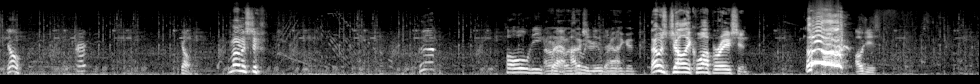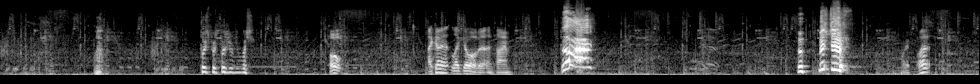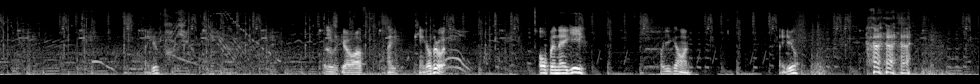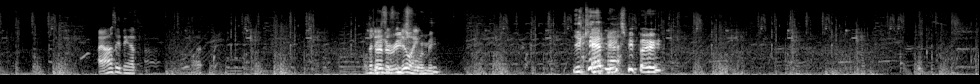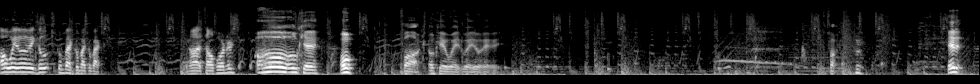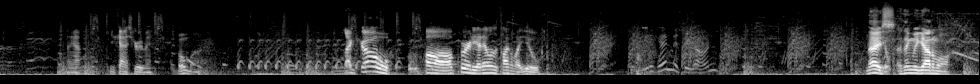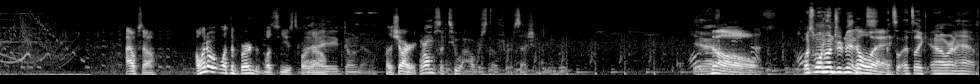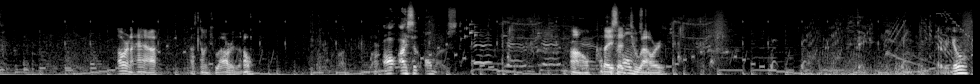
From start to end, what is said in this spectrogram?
Go. Go. Come on, Mischief! Holy know, crap! that was How do we actually do that? really good. That was jolly cooperation. Ah! Oh jeez. push, push, push, push, push. Oh. I couldn't let go of it in time. Ah! Mischief! Wait, what? Thank you. Does it go off? I can't go through it. Open, Eggy. Where are you going? Thank you. I honestly think that's. What? What the Trying deuce to is reach doing? for me. You can't reach me, bird. Oh wait, wait, wait! Go, go back, go back, go back. You know that teleporter? Oh, okay. Oh, fuck. Okay, wait, wait, wait, wait. Fuck. Hit it. Hang on. You kind of screwed me. Oh my. Let go! Aw, Birdie, I didn't want to talk about you. Meet again, Mr. Yarn. Nice. I think we got them all. I hope so. I wonder what the bird was used for, though. I don't know. Or the shark. We're almost at two hours though for a session. dude. Yeah. No. What's 100 minutes? No way. That's, that's like an hour and a half. Hour and a half. That's not two hours, though. Or al- I said almost. Oh, I thought you said two two. hours. Think. There we go.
